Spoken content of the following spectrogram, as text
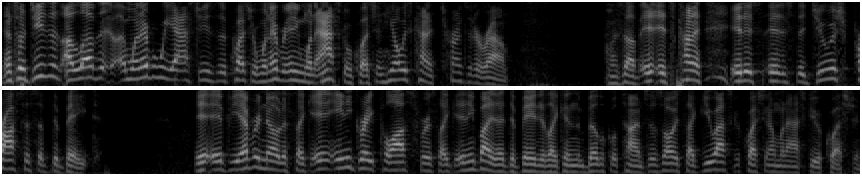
And so Jesus, I love that whenever we ask Jesus a question, whenever anyone asks him a question, he always kind of turns it around. It, it's kind of it is it is the Jewish process of debate. If you ever notice, like any great philosophers, like anybody that debated, like in the biblical times, it was always like, you ask a question, I'm going to ask you a question.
